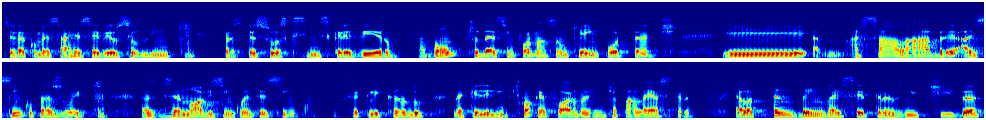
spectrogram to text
você vai começar a receber o seu link para as pessoas que se inscreveram, tá bom? Deixa eu dar essa informação que é importante e a sala abre às 5 para as 8, às 19h55, você clicando naquele link. De qualquer forma, gente, a palestra ela também vai ser transmitida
